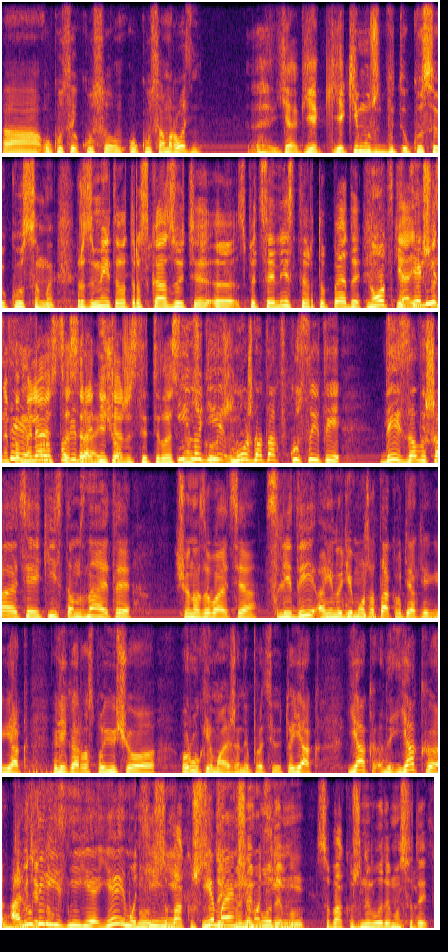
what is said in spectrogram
а, укуси укусом, укусам рознь? Е, Як, як, які можуть бути укуси укусами? Розумієте, от розказують е, спеціалісти, ортопеди. Ну, от я, якщо не помиляюсь, це середні що тяжесті тілесні Іноді ушкодження. можна так вкусити, десь залишаються якісь там, знаєте, що називається сліди, а іноді можна так, от як, як лікар розповів, що руки майже не працюють. То як, як, як а люди будь-якому- різні є, є емоційні, ну, собаку ж є судити менш ми не емоційні. будемо. Собаку ж не будемо судити.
